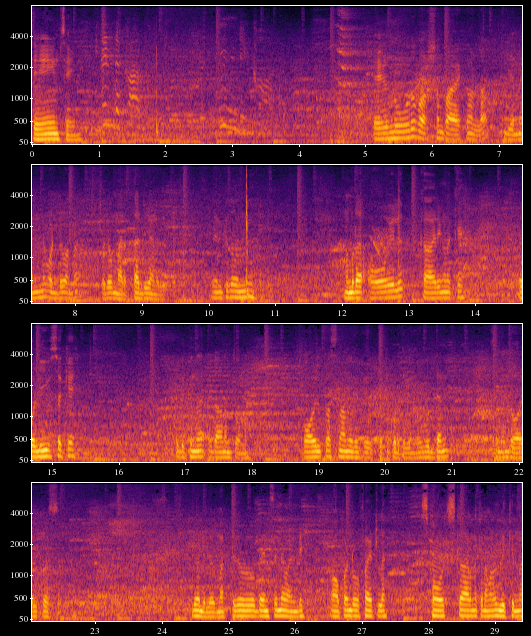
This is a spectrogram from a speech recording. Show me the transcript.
സെയിം സെയിം എഴുന്നൂറ് വർഷം പഴക്കമുള്ള യമനിന് കൊണ്ടുവന്ന ഒരു മരത്തടിയാണിത്. എനിക്ക് തോന്നുന്നു നമ്മുടെ ഓയിൽ കാര്യങ്ങളൊക്കെ ഒലീവ്സൊക്കെ എടുക്കുന്ന ഇതാണെന്ന് തോന്നുന്നു. ഓയിൽ പ്രസ് എന്നാണ് ഇത് കെട്ടിക്കൊടുത്തിരിക്കുന്നത്. വുഡൻ സിമെന്റ് ഓയിൽ പ്രസ് ഇതുണ്ടല്ലോ മറ്റൊരു ബെൻസിന്റെ വണ്ടി ഓപ്പൺ റൂഫായിട്ടുള്ള സ്പോർട്സ് കാർ എന്നൊക്കെ നമ്മൾ വിളിക്കുന്ന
